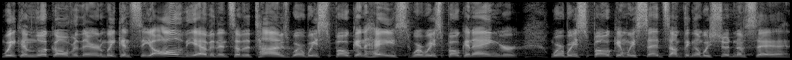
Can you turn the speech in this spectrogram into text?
we can look over there and we can see all of the evidence of the times where we spoke in haste, where we spoke in anger, where we spoke and we said something that we shouldn't have said,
